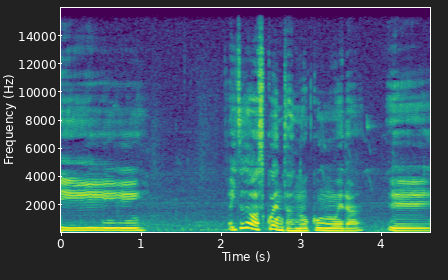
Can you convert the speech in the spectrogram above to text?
y ahí te dabas cuenta, ¿no? Cómo era. eh,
